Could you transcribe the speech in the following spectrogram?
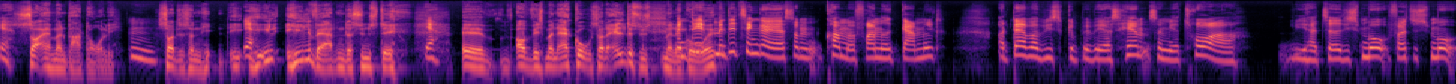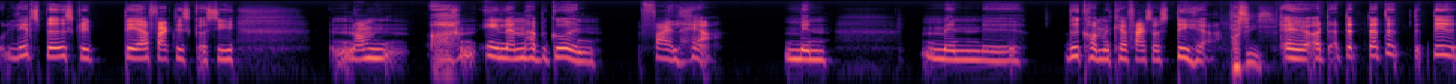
Ja. så er man bare dårlig. Mm. Så er det sådan he- Ja. hele, hele verden, der synes det. Ja. Øh, og hvis man er god, så er der alle, der synes, man er Men god, det, ikke? men det tænker jeg sådan kommer fra noget gammelt. Og der, hvor vi skal bevæge os hen, som jeg tror, vi har taget de små, første små, lidt spæde skridt, det er faktisk at sige, Nå, men, åh, en eller anden har begået en fejl her, men, men øh, vedkommende kan faktisk også det her. Præcis. Øh, og da, da, da, da, det,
